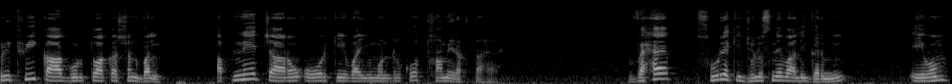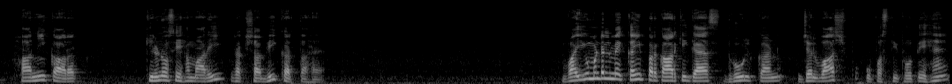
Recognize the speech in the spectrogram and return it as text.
पृथ्वी का गुरुत्वाकर्षण बल अपने चारों ओर के वायुमंडल को थामे रखता है। वह सूर्य की झुलसने वाली गर्मी एवं हानिकारक किरणों से हमारी रक्षा भी करता है। वायुमंडल में कई प्रकार की गैस, धूल, कण, जलवाष्प उपस्थित होते हैं।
